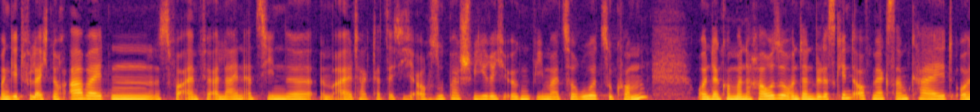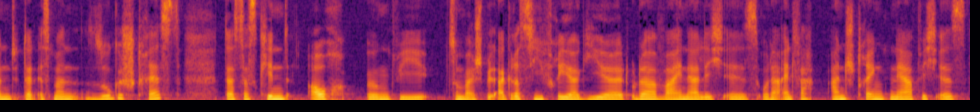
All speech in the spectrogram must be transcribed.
Man geht vielleicht noch arbeiten. Ist vor allem für Alleinerziehende im Alltag tatsächlich auch super schwierig, irgendwie mal zur Ruhe zu kommen. Und dann kommt man nach Hause und dann will das Kind Aufmerksamkeit und dann ist man so gestresst, dass das Kind auch irgendwie zum Beispiel aggressiv reagiert oder weinerlich ist oder einfach anstrengend nervig ist,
